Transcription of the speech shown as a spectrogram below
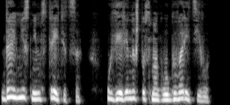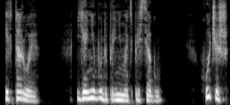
Дай мне с ним встретиться. Уверена, что смогу уговорить его. И второе. Я не буду принимать присягу. Хочешь,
